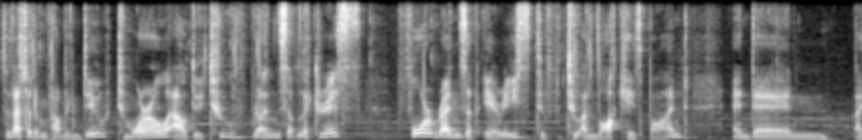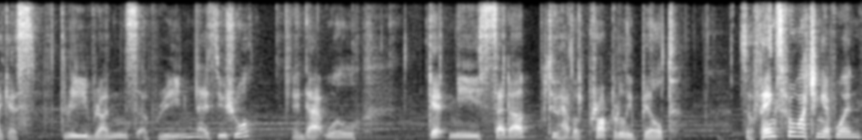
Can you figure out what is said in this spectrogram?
So that's what I'm probably going to do. Tomorrow I'll do two runs of Licorice, four runs of Ares to, to unlock his bond, and then I guess three runs of Rean as usual. And that will get me set up to have a properly built. So thanks for watching everyone.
